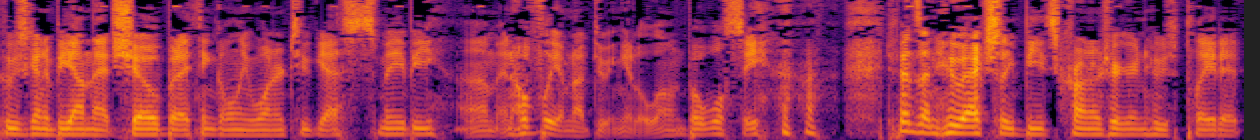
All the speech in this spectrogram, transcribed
who's going to be on that show, but I think only one or two guests maybe. Um, and hopefully I'm not doing it alone, but we'll see. Depends on who actually beats Chrono Trigger and who's played it.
